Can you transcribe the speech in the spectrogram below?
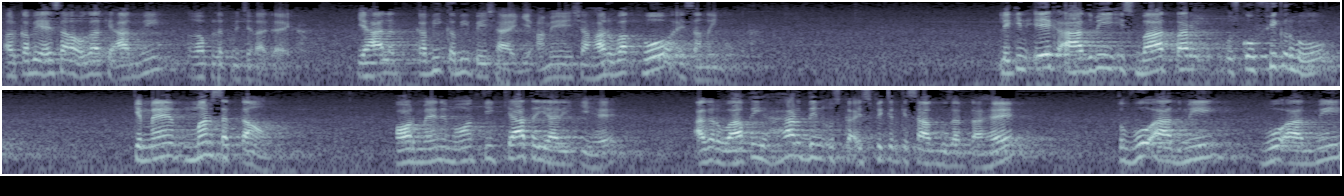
اور کبھی ایسا ہوگا کہ آدمی غفلت میں چلا جائے گا۔ یہ حالت کبھی کبھی پیش آئے گی۔ ہمیشہ ہر وقت ہو، ایسا نہیں ہوگا۔ لیکن ایک آدمی اس بات پر اس کو فکر ہو کہ میں مر سکتا ہوں اور میں نے موت کی کیا تیاری کی ہے، اگر واقعی ہر دن اس کا اس فکر کے ساتھ گزرتا ہے، تو وہ آدمی وہ آدمی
